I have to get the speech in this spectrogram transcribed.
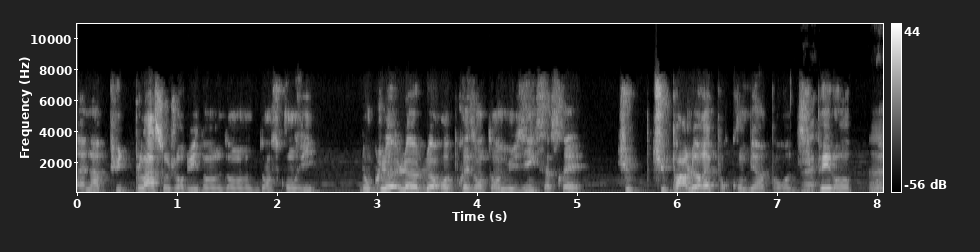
elle, n'a plus de place aujourd'hui dans, ce qu'on vit. Donc le, le, représentant musique, ça serait, tu, tu parlerais pour combien? Pour 10 Ouais. pélos? Pour- Ouais,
